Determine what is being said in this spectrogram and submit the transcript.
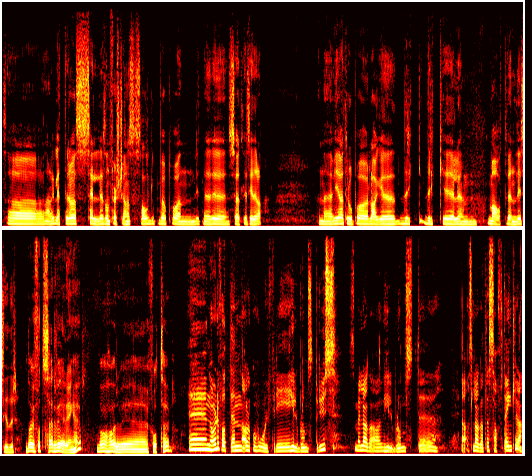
Så det er nok lettere å selge sånn førstegangssalg på, på en litt mer søtlig sider, da. Men eh, vi har tro på å lage drikke, drikke eller matvennlige sider. Da har vi fått servering her. Hva har vi fått her? Eh, nå har du fått en alkoholfri hylleblomstbrus som er laga av hylleblomst eh, Ja, laga til saft, egentlig, da.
